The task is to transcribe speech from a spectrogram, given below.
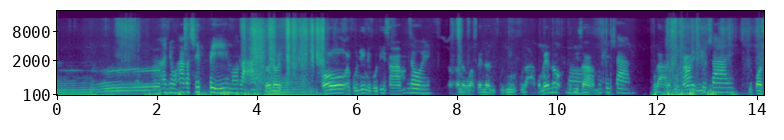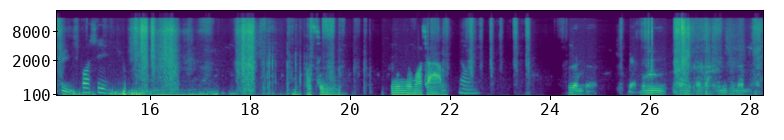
มอืมอายุ5กับ10ปีหมอหลาโดยโดยโอ้อันผู้หญิงนี่ผู้ที่สามโดยเขา นึกว่าเป็นนั่นผู้หญิงผู้หล่าบ่แม่นเนาะผู้ที่สามผู้ที่สามผู้หล่าแล้วผู้ชายอีกผู้ชายอยู่ป .4 ป .4 ปสี่ยิงอยู่มสามโดยเพื่อนก็แบบบ่มีการภาษาบ่มีผู้นำนะครับ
